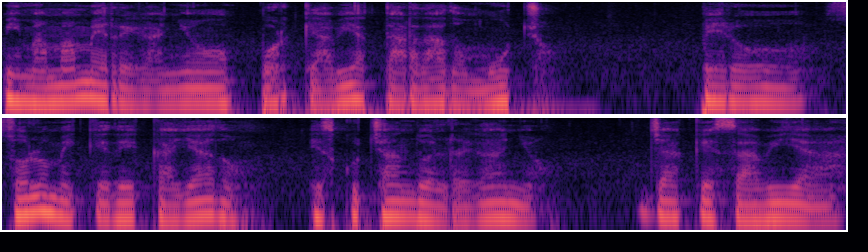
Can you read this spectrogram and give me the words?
mi mamá me regañó porque había tardado mucho, pero solo me quedé callado, escuchando el regaño ya que sabía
